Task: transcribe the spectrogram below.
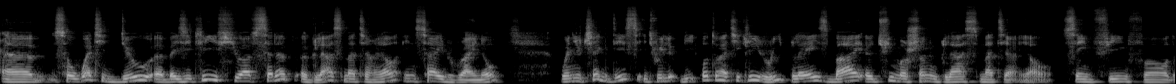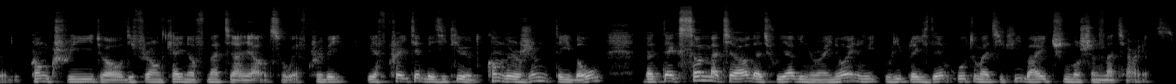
Um, so what it do, uh, basically, if you have set up a glass material inside Rhino, when you check this, it will be automatically replaced by a Twinmotion glass material. Same thing for the, the concrete or different kind of material. So we have create, we have created basically a conversion table that takes some material that we have in Rhino and we replace them automatically by Twinmotion materials.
